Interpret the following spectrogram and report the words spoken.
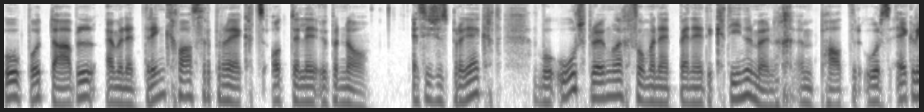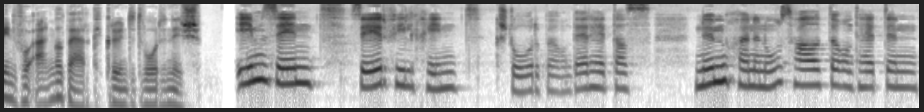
Eau Potable, einem Trinkwasserprojekt Hotel übernommen. Es ist ein Projekt, das ursprünglich von einem Benediktinermönch, Pater Urs Eglin von Engelberg, gegründet worden ist. Ihm sind sehr viele Kinder gestorben und er hat das nicht mehr aushalten und hat dann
